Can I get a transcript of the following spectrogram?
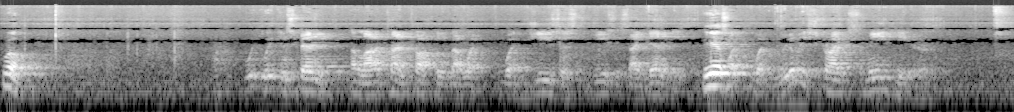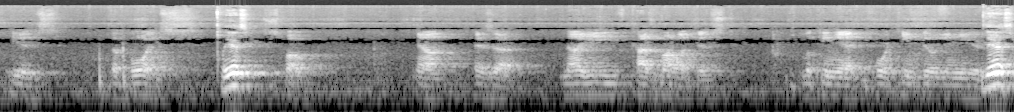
Well. We, we can spend a lot of time talking about what, what Jesus Jesus' identity. Yes. What, what really strikes me here is the voice yes. spoke. Now, as a naive cosmologist looking at 14 billion years, yes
